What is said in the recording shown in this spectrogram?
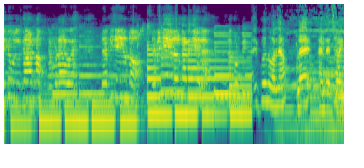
അതിന്റെ ഉദ്ഘാടനം നമ്മുടെ രവി ചെയ്യൂട്ടോ? രവി ചെയ്യൂല ഉദ്ഘാടനം ചെയ്യൂലേ എന്നാ ലൈഫ് എന്ന് പറഞ്ഞാൽ പ്ലേ ആൻഡ് എൻജോയ്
